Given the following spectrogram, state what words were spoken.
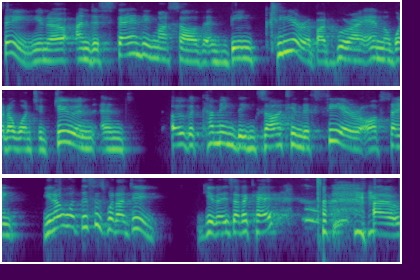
thing, you know, understanding myself and being clear about who I am and what I want to do and, and overcoming the anxiety and the fear of saying, you know what, this is what I do. You know, is that okay? uh,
